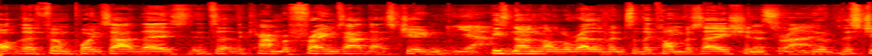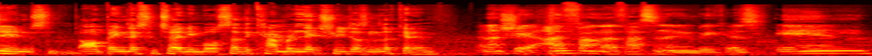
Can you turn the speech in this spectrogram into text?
what the film points out there is, that the camera frames out that student. Yeah. He's no longer relevant to the conversation. That's right. The, the students aren't being listened to anymore, so the camera literally doesn't look at him. And actually, I found that fascinating because in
